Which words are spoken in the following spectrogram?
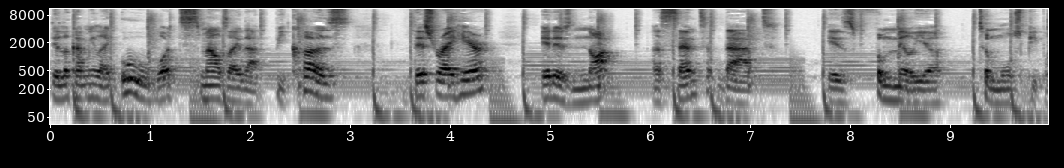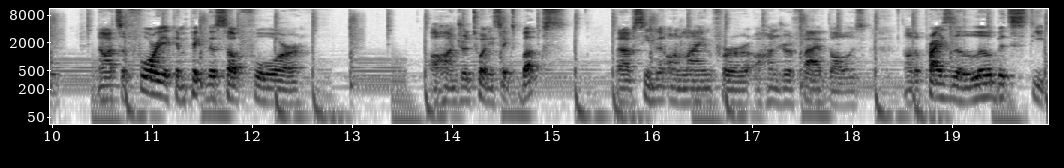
They look at me like, ooh, what smells like that? Because this right here, it is not a scent that is familiar to most people. Now at Sephora, you can pick this up for 126 bucks, but I've seen it online for $105. Now the price is a little bit steep,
